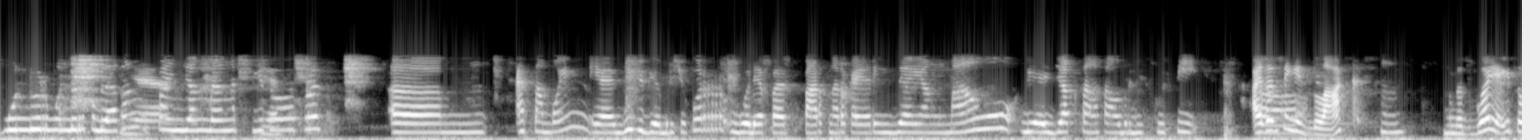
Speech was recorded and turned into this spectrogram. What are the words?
mundur-mundur ke belakang Yeah. panjang banget gitu Yeah. terus um, at some point ya gue juga bersyukur gue dapat partner kayak Riza yang mau diajak sama-sama berdiskusi. I don't Uh, think it's luck. Hmm. Menurut gue ya itu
